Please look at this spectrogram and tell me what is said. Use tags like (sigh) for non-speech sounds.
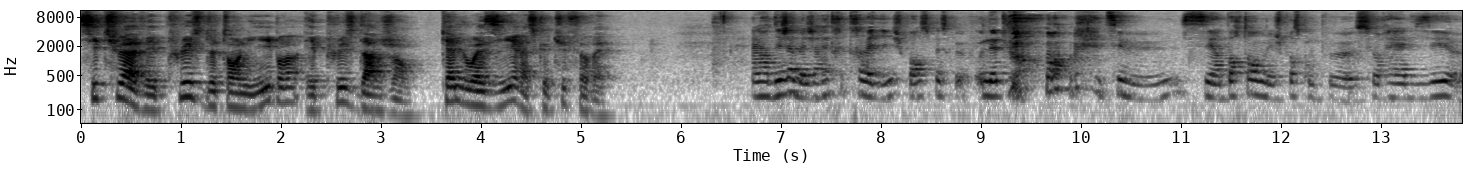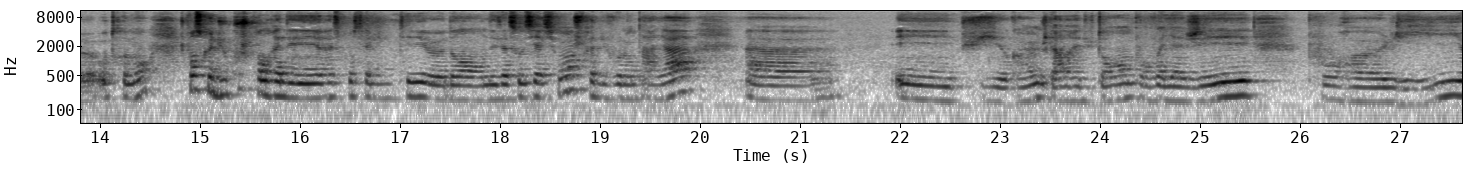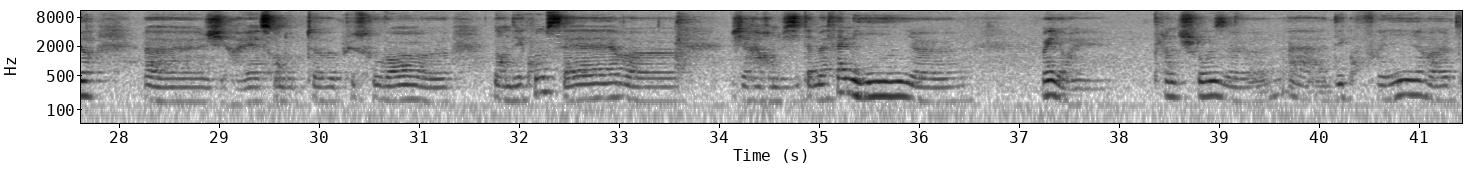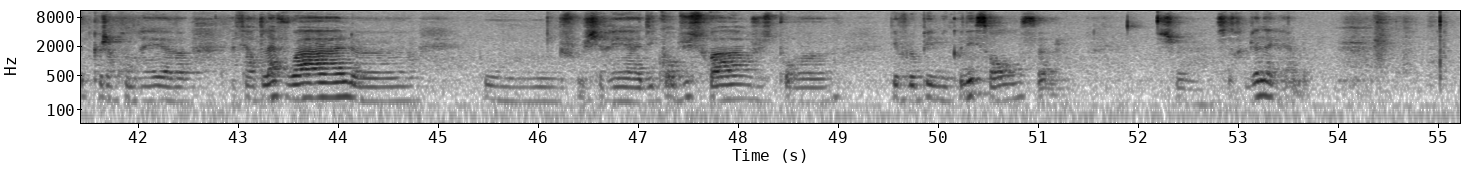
Si tu avais plus de temps libre et plus d'argent, quel loisir est-ce que tu ferais Alors déjà, bah, j'arrêterai de travailler, je pense, parce que honnêtement, (laughs) c'est important, mais je pense qu'on peut se réaliser euh, autrement. Je pense que du coup, je prendrais des responsabilités euh, dans des associations, je ferais du volontariat, euh, et puis quand même, je garderais du temps pour voyager, pour sans doute plus souvent dans des concerts, j'irai rendre visite à ma famille, oui, il y aurait plein de choses euh, à découvrir. Euh, peut-être que j'apprendrai euh, à faire de la voile, ou j'irai à des cours du soir juste pour développer mes connaissances. ce serait bien agréable.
